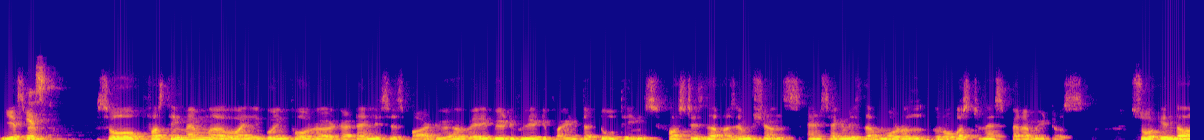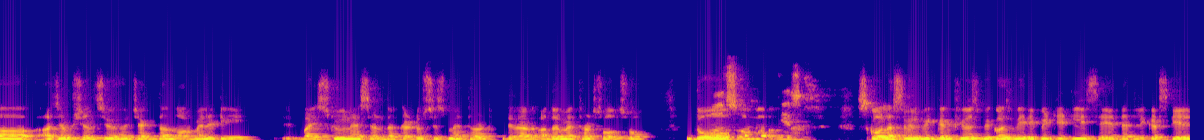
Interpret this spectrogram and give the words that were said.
yes ma'am yes, so first thing, ma'am, uh, while going for uh, data analysis part, you have very beautifully defined the two things. First is the assumptions and second is the model robustness parameters. So in the assumptions, you have checked the normality by skewness and the kurtosis method. There are other methods also. Though also, uh, yes. Scholars will be confused because we repeatedly say that Likert scale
